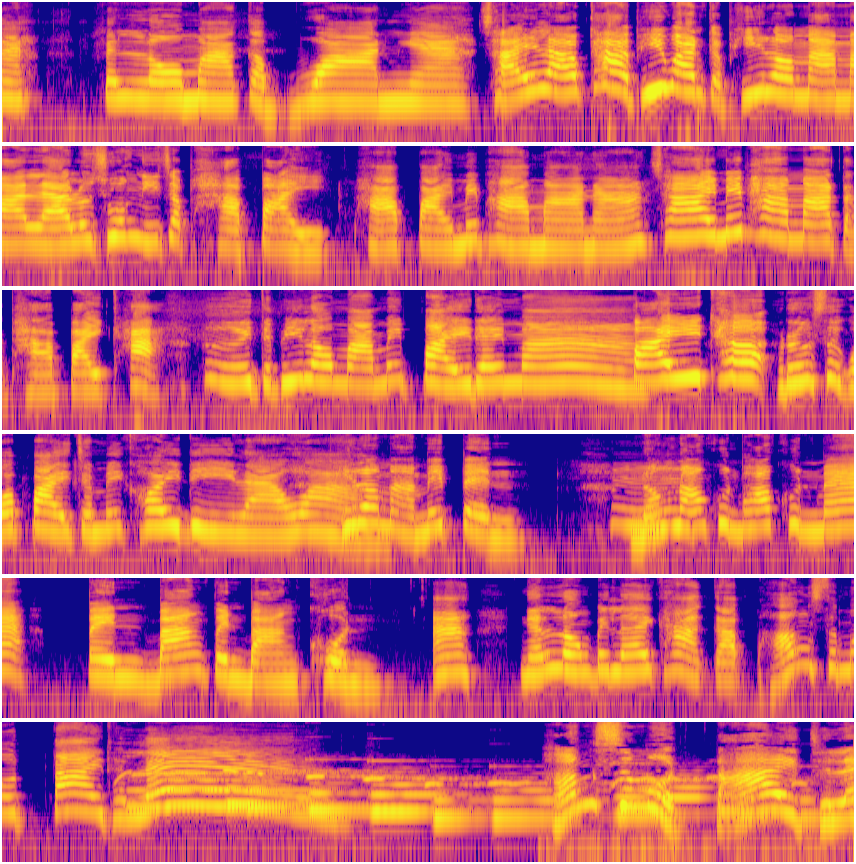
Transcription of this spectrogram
ไงเป็นโลมากับวานไงใช่แล้วค่ะ พี่วันกับพี่โลมามาแล้วแล้วช่วงนี้จะพาไป พาไปไม่พามานะ ใช่ไม่พามาแต่พาไปค่ะเฮ้ยแต่พี่โลมาไม่ไปได้มาไปเถอะรู้สึกว่าไปจะไม่ค่อยดีแล้วอะพี่โลมาไม่เป็นอืมน้องๆคุณพ่อคุณแม่เป็นบ้างเป็นบางคนอะงั้นลงไปเลยค่ะกับห้องสมุดใต้ทะเล ห้องสมุดใต้ทะเล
